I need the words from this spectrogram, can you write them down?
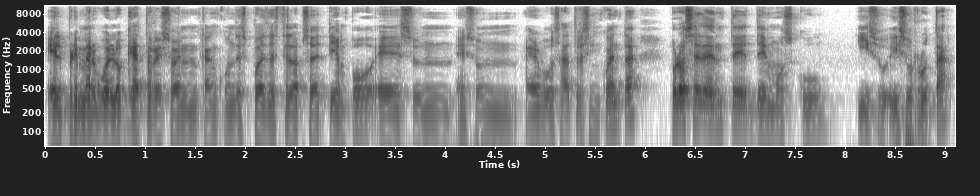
El primer vuelo que aterrizó en Cancún después de este lapso de tiempo es un, es un Airbus A350 procedente de Moscú y su, y su ruta,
